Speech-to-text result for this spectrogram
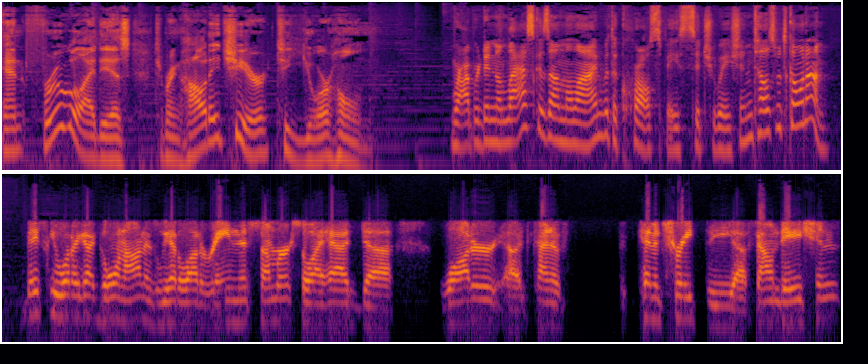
and frugal ideas to bring holiday cheer to your home. Robert in Alaska is on the line with a crawl space situation. Tell us what's going on. basically what I got going on is we had a lot of rain this summer, so I had uh, water uh, kind of penetrate the uh, foundation,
